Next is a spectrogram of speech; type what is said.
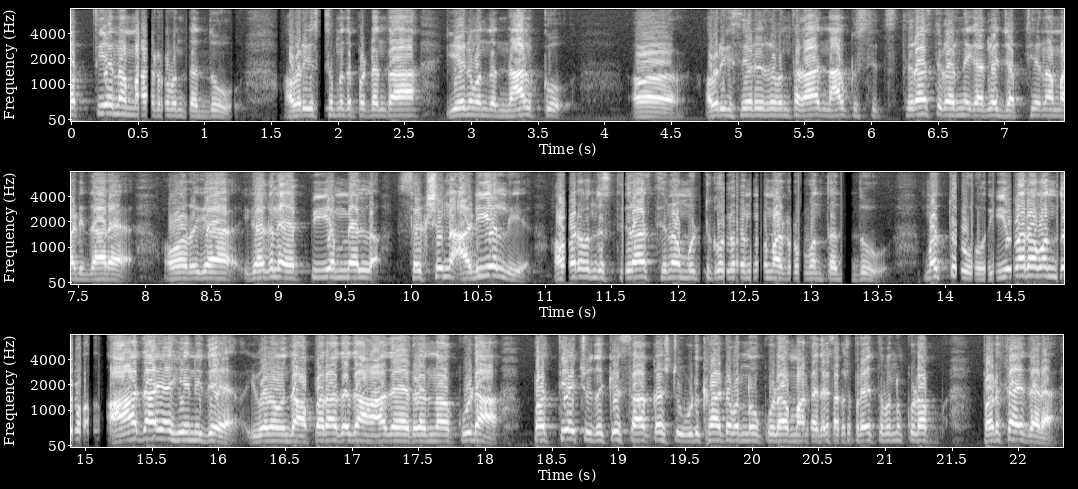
ಜಪ್ತಿಯನ್ನು ಮಾಡಿರುವಂಥದ್ದು ಅವರಿಗೆ ಸಂಬಂಧಪಟ್ಟಂತಹ ಏನು ಒಂದು ನಾಲ್ಕು ಅವರಿಗೆ ಸೇರಿರುವಂತಹ ನಾಲ್ಕು ಸ್ಥಿ- ಸ್ಥಿರಾಸ್ತಿಗಳನ್ನು ಈಗಾಗಲೇ ಜಪ್ತಿಯನ್ನ ಮಾಡಿದ್ದಾರೆ. ಅವರಿಗೆ ಈಗಾಗಲೇ ಪಿ ಎಂ ಎಲ್ ಸೆಕ್ಷನ್ ಅಡಿಯಲ್ಲಿ ಅವರ ಒಂದು ಸ್ಥಿರಾಸ್ತಿನ ಮುಟ್ಟುಗೋಲನ್ನು ಮಾಡಿರುವಂತದ್ದು. ಮತ್ತು ಇವರ ಒಂದು ಆದಾಯ ಏನಿದೆ, ಇವರ ಒಂದು ಅಪರಾಧದ ಆದಾಯಗಳನ್ನು ಕೂಡ ಪತ್ತೆ ಹಚ್ಚುವುದಕ್ಕೆ ಸಾಕಷ್ಟು ಹುಡುಕಾಟವನ್ನು ಕೂಡ ಮಾಡಿದ್ದಾರೆ ಸಾಕಷ್ಟು ಪ್ರಯತ್ನವನ್ನು ಕೂಡ ಪಡ್ತಾ ಇದ್ದಾರೆ.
